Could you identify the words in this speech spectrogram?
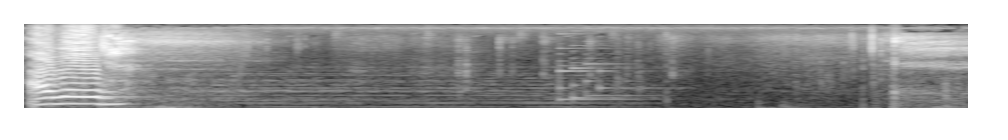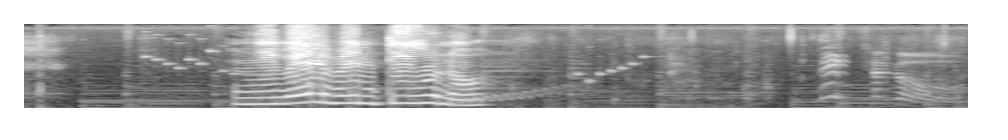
A ver. Nivel 21. Let's go.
